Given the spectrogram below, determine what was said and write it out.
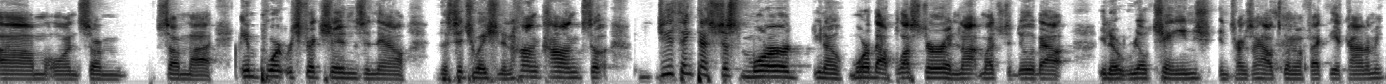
um, on some some uh, import restrictions and now the situation in Hong Kong. So, do you think that's just more, you know, more about bluster and not much to do about, you know, real change in terms of how it's going to affect the economy?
